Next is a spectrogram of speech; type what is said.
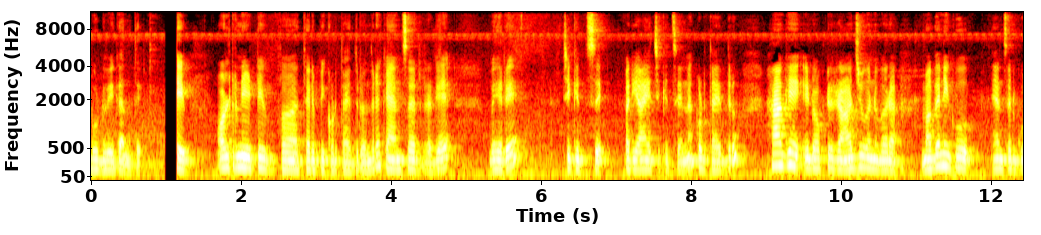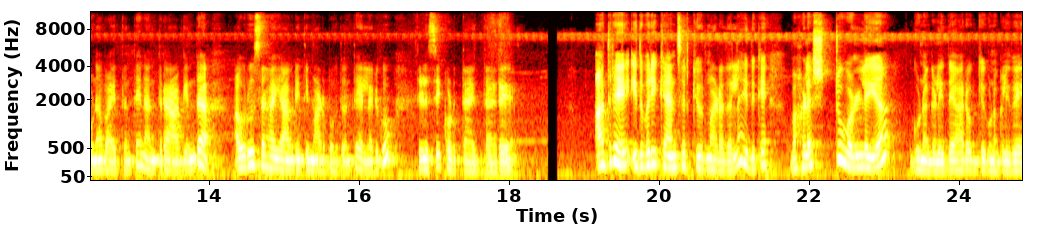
ಬುಡ್ವಿಗಂತೆ. ಆಲ್ಟರ್ನೇಟಿವ್ ಥೆರಪಿ ಕೊಡ್ತಾಯಿದ್ರು ಅಂದರೆ ಕ್ಯಾನ್ಸರ್ಗೆ ಬೇರೆ ಚಿಕಿತ್ಸೆ, ಪರ್ಯಾಯ ಚಿಕಿತ್ಸೆಯನ್ನು ಕೊಡ್ತಾಯಿದ್ರು ಹಾಗೆ ಈ ಡಾಕ್ಟರ್ ರಾಜು ಅನ್ನುವರ ಮಗನಿಗೂ ಕ್ಯಾನ್ಸರ್ ಗುಣವಾಯಿತಂತೆ, ನಂತರ ಆಗಿಂದ ಅವರೂ ಸಹ ಯಾವ ರೀತಿ ಮಾಡಬಹುದು ಅಂತ ಎಲ್ಲರಿಗೂ ತಿಳಿಸಿ ಕೊಡ್ತಾ ಇದ್ದಾರೆ. ಆದರೆ ಇದು ಬರೀ ಕ್ಯಾನ್ಸರ್ ಕ್ಯೂರ್ ಮಾಡೋದಲ್ಲ, ಇದಕ್ಕೆ ಬಹಳಷ್ಟು ಒಳ್ಳೆಯ ಗುಣಗಳಿದೆ, ಆರೋಗ್ಯ ಗುಣಗಳಿವೆ.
